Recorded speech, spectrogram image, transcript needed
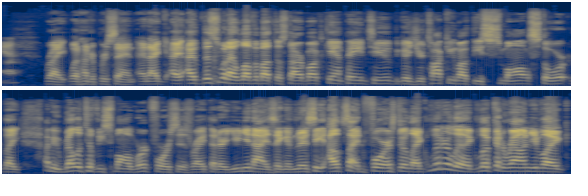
Yeah. right 100% and I, I, I this is what i love about the starbucks campaign too because you're talking about these small store like i mean relatively small workforces right that are unionizing and they see outside force they're like literally like looking around you like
